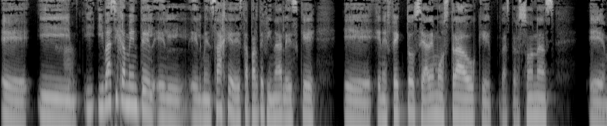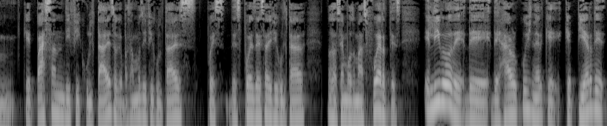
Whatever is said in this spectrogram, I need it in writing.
y, y, básicamente el, el, mensaje de esta parte final es que en efecto se ha demostrado que las personas Em, que pasan dificultades o que pasamos dificultades, pues después de esa dificultad nos hacemos más fuertes. El libro de, de, Harold Kushner que, que pierde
